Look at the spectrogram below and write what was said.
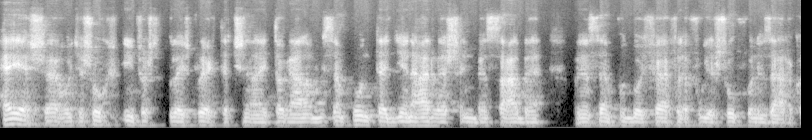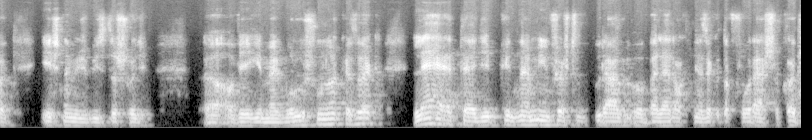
helyese, hogyha sok infrastruktúrális projektet csinál egy tagállam, hiszen pont egy ilyen árversenyben száll be olyan szempontból, hogy felfele fogja sófolni az árakat, és nem is biztos, hogy a végén megvalósulnak ezek. Lehet egyébként nem infrastruktúrába belerakni ezeket a forrásokat,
